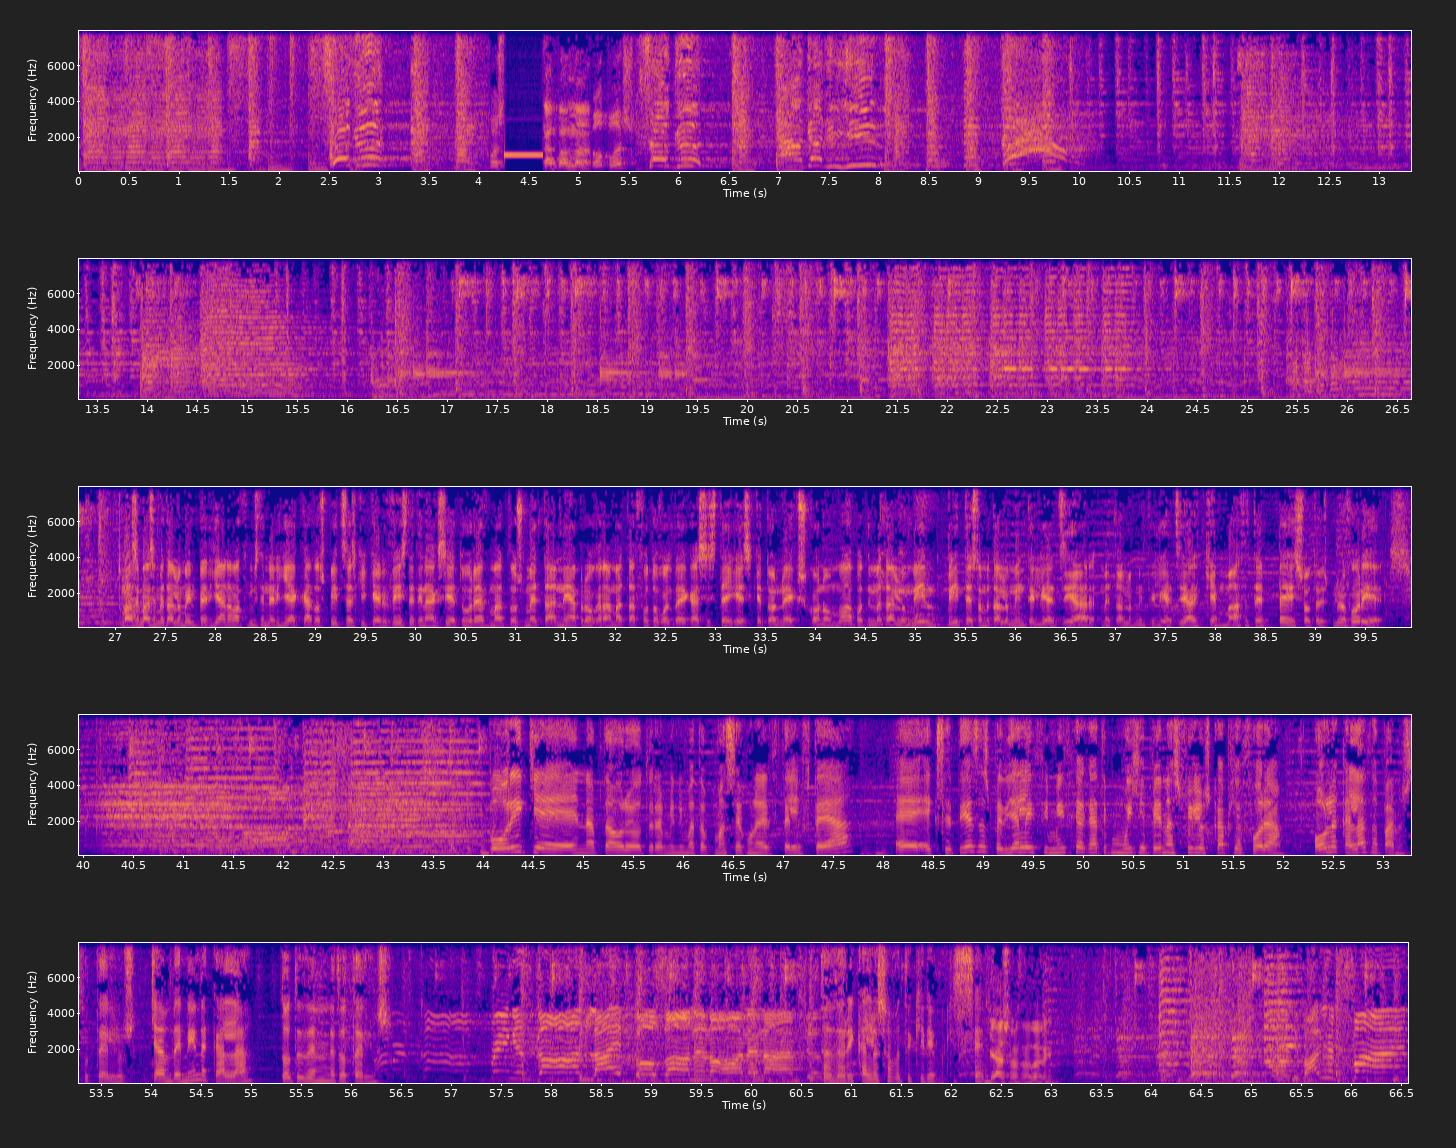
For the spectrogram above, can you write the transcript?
So good, Πώ καπαμά. Όπως. so good. I got you. Μαζί μας η Μεταλουμίν, παιδιά, αναβαθμίστε ενεργειακά το σπίτι σας και κερδίστε την αξία του ρεύματος με τα νέα προγράμματα φωτοβολταϊκά στις στέγες και τον νέο εξοικονομό από τη Μεταλουμίν. Μπείτε στο metalumin.gr metalumin.gr και μάθετε περισσότερες πληροφορίες. Μπορεί και ένα από τα ωραιότερα μηνύματα που μας έχουν έρθει τελευταία. Ε, Εξαιτίας σας, παιδιά, λέει, θυμήθηκα κάτι που μου είχε πει ένας φίλος κάποια φορά. Όλα καλά θα πάνε στο τέλος. Και αν δεν είναι καλά, τότε δεν είναι το τέλος. Θοδωρή, καλό Σαββατοκύριακο και σε σένα. Γεια σου, Θοδωρή.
